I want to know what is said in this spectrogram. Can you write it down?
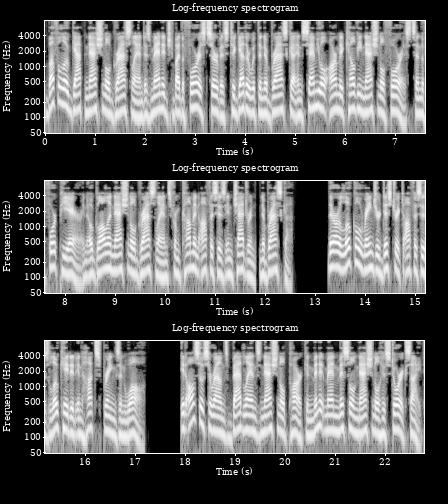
Buffalo Gap National Grassland is managed by the Forest Service together with the Nebraska and Samuel R. McKelvey National Forests and the Fort Pierre and Oglala National Grasslands from common offices in Chadron, Nebraska. There are local ranger district offices located in Hot Springs and Wall. It also surrounds Badlands National Park and Minuteman Missile National Historic Site.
